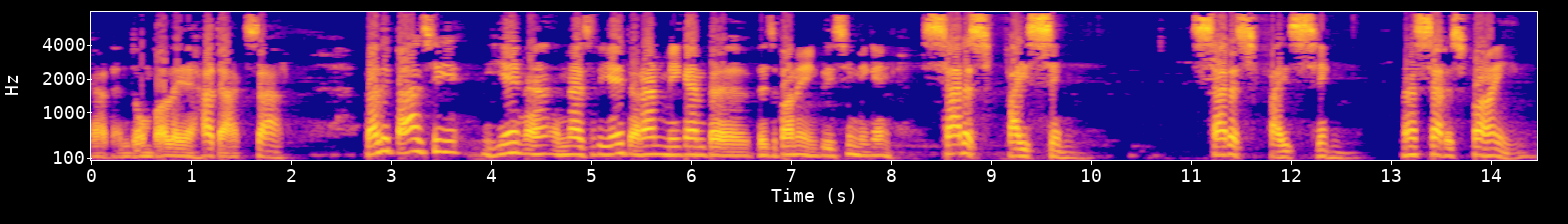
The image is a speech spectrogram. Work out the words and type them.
کردن دنبال حد اکثر. ولی بعضی یه نظریه دارن میگن به زبان انگلیسی میگن satisfying satisfying نه satisfying.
